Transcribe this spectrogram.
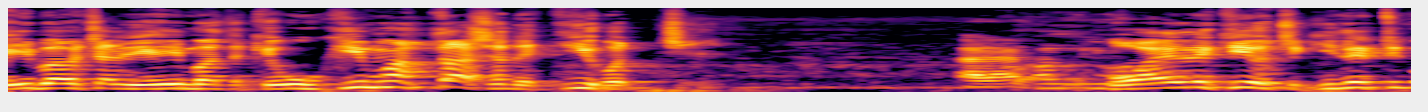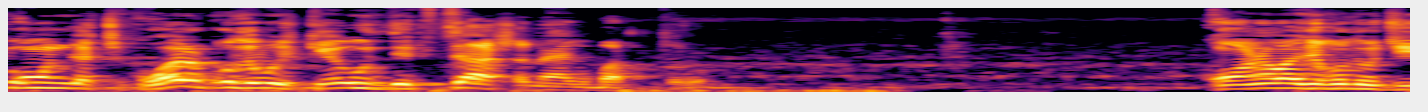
এইভাবে চালিয়ে এই মাত্রা কেউ উকি মারতে আসে না কী হচ্ছে? আর এখন কি কয়েলে কী হচ্ছে? ইলেকট্রিক কমন যাচ্ছে? কয়েল কত বলছে কেউ দেখতে আসে না একবার তো কণা বাজে কত বলছি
